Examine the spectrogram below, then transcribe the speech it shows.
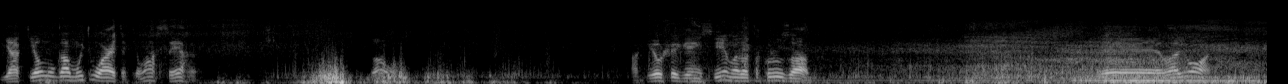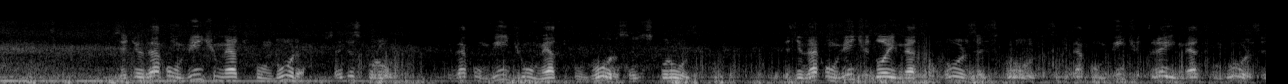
E aqui é um lugar muito alto, aqui é uma serra. Então, aqui eu cheguei em cima, ela está cruzada. É, Larione, se tiver com 20 metros de fundura, você descruza. Se tiver com 21 metros de fundura, você descruza. Se tiver com 22 metros de fundura, você descruza. Se tiver com 23 metros de fundura, você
